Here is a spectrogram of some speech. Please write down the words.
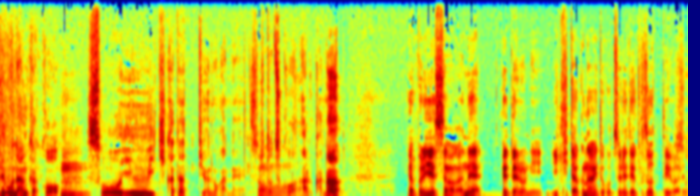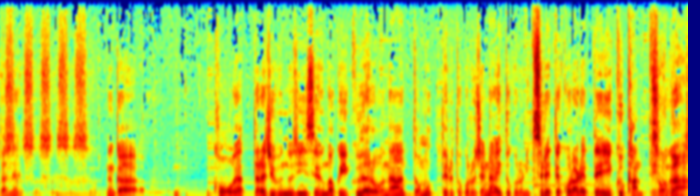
でもなんかこう、うん。そういう生き方っていうのがね一つこうあるかなと。やっぱりイエス様がねペテロに行きたくないとこ連れてくぞって言われたね。そうそうそうそうそう。なんかこうやったら自分の人生うまくいくだろうなって思ってるところじゃないところに連れてこられていく感っていうのが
